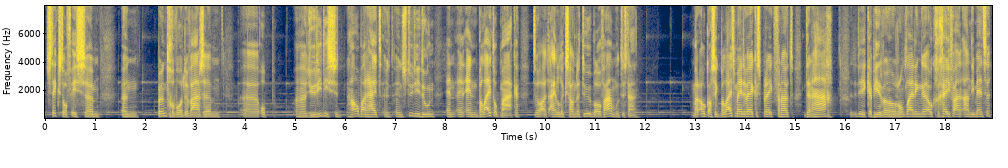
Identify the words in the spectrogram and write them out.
Stikstof is um, een punt geworden waar ze uh, op uh, juridische haalbaarheid een, een studie doen en, en, en beleid opmaken. Terwijl uiteindelijk zou natuur bovenaan moeten staan. Maar ook als ik beleidsmedewerkers spreek vanuit Den Haag. Ik heb hier een rondleiding eh, ook gegeven aan, aan die mensen.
